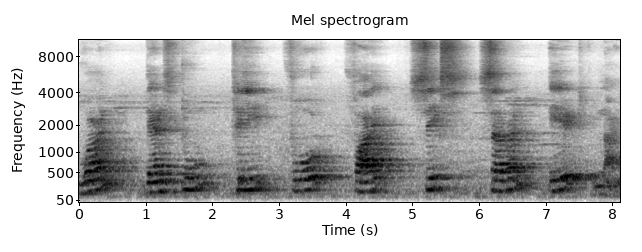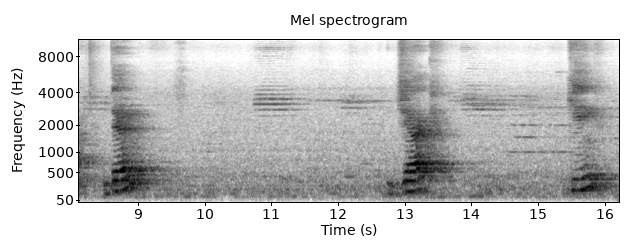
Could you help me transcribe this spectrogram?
1 then 2 3 4 5 6 7 8, 9. Then Jack, King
